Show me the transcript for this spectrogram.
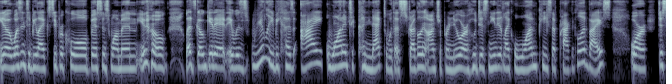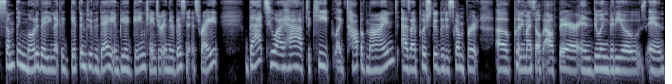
You know, it wasn't to be like super cool businesswoman, you know, let's go get it. It was really because I wanted to connect with a struggling entrepreneur who just needed like one piece of practical advice or just something motivating that could get them through the day and be a game changer in their business, right? That's who I have to keep like top of mind as I push through the discomfort of putting myself out there and doing videos and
